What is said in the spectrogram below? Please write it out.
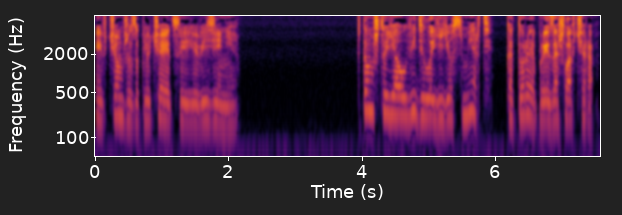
И в чем же заключается ее везение? В том, что я увидела ее смерть, которая произошла вчера —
